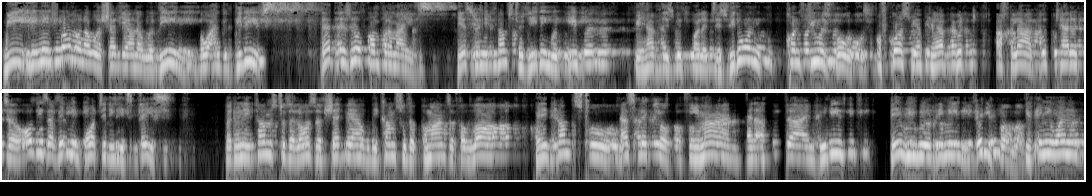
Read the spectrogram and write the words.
We remain firm on our sharia, on our deen, our beliefs. That is no compromise. Yes, when it comes to dealing with people, we have these good qualities. We don't confuse both. Of course, we have to have good akhlaq, good character. All these are very important in its place. But when it comes to the laws of Sharia, when it comes to the commands of Allah, when it comes to aspects of Iman and Aqidah and belief, then we will remain very firm. If anyone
